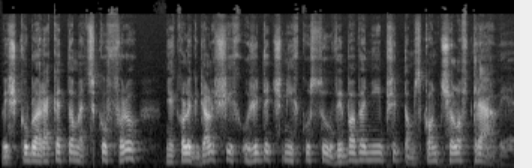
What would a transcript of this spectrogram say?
Vyškubl raketomet z kufru, Několik dalších užitečných kusů vybavení přitom skončilo v trávě.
